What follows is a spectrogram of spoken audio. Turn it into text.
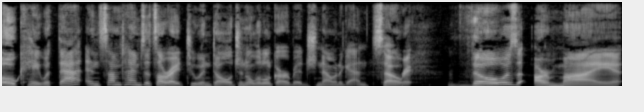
okay with that, and sometimes it's all right to indulge in a little garbage now and again. So Right. those are my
